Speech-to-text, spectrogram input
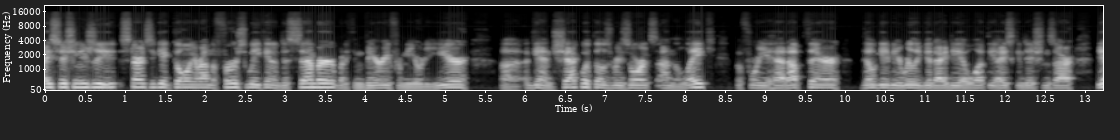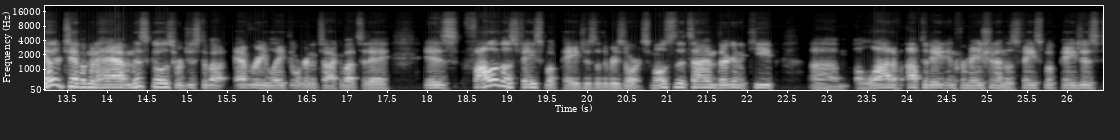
Ice fishing usually starts to get going around the first weekend of December, but it can vary from year to year. Uh, again, check with those resorts on the lake before you head up there. They'll give you a really good idea what the ice conditions are. The other tip I'm going to have, and this goes for just about every lake that we're going to talk about today, is follow those Facebook pages of the resorts. Most of the time, they're going to keep um, a lot of up to date information on those Facebook pages,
